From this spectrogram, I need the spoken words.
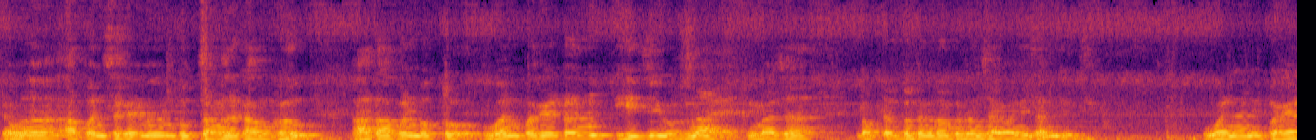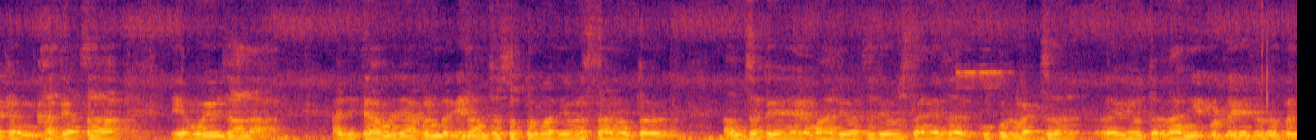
त्यामुळं आपण सगळे मिळून खूप चांगलं काम करू. आता आपण बघतो वन पर्यटन ही जी योजना आहे ती माझ्या डॉक्टर पतंगराव कदम साहेबांनी सांगली होती. वन आणि पर्यटन खात्याचा एमओयू झाला आणि त्यामध्ये आपण बघितलं आमचं सतोबा देवस्थान होतं. आमचं ते महादेवाचं देवस्थान याचं कुकुडवाटचं हे होतं. राणी कुठलं घेत होतं आपण?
